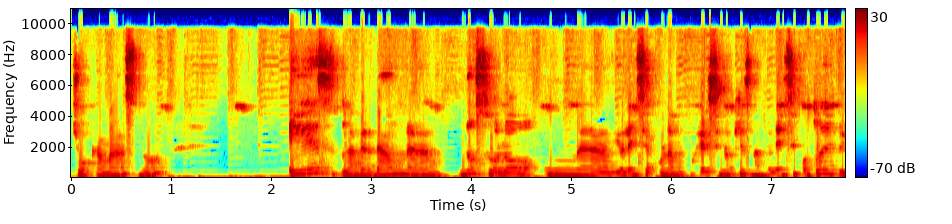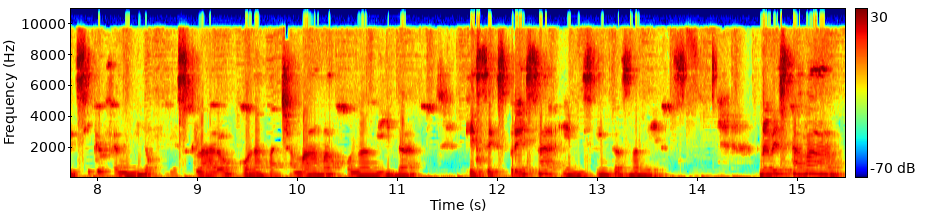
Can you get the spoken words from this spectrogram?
choca más, ¿no? Es la verdad una, no solo una violencia con la mujer, sino que es una violencia con todo el principio femenino, y es claro, con la Pachamama, con la vida, que se expresa en distintas maneras. Una vez estaba,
